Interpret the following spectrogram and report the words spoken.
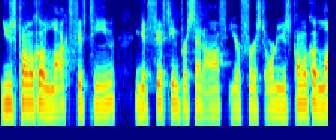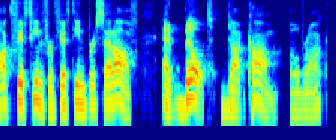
use promo code LOCKED15 and get 15% off your first order. Use promo code LOCKED15 for 15% off at built.com. Bo Brock.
